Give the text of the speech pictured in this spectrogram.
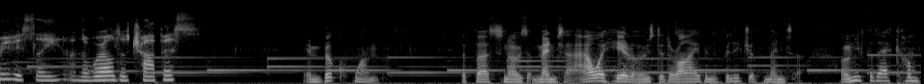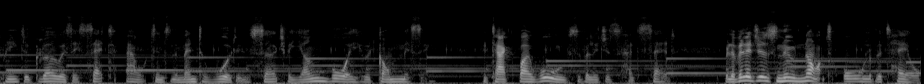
Previously on the world of Tropis. In Book 1, The First Snows at Menta, our heroes did arrive in the village of Menta, only for their company to grow as they set out into the Menta wood in search of a young boy who had gone missing. Attacked by wolves, the villagers had said. But the villagers knew not all of the tale.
